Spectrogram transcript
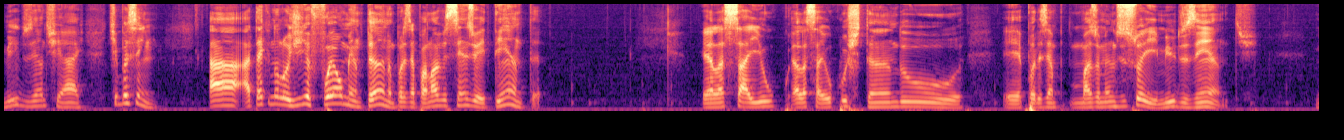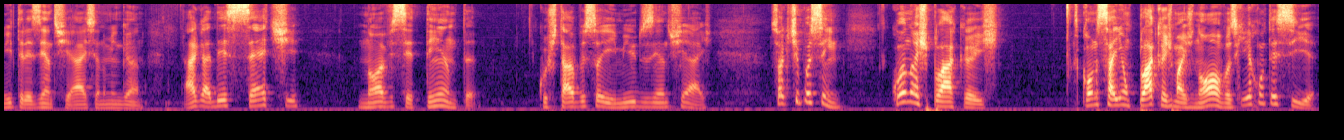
1.200 reais. Tipo assim, a, a tecnologia foi aumentando, por exemplo, a 980 ela saiu, ela saiu custando, é, por exemplo, mais ou menos isso aí, 1.200, 1.300 reais, se eu não me engano. A HD 7970 custava isso aí, 1.200 reais. Só que tipo assim, quando as placas, quando saíam placas mais novas, o que, que acontecia?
